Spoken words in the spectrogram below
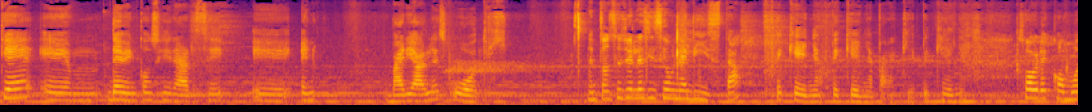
que em, deben considerarse eh, en variables u otros. Entonces yo les hice una lista pequeña, pequeña, ¿para qué? Pequeña, sobre cómo,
